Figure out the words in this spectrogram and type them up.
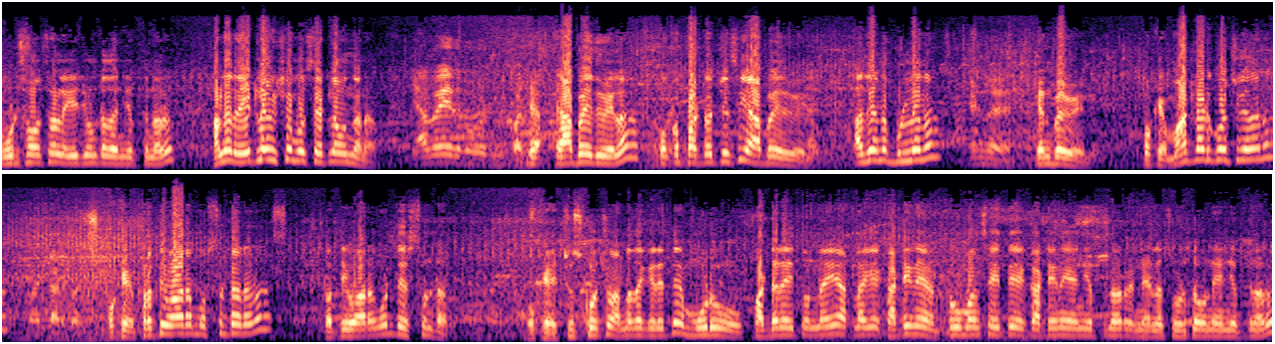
మూడు సంవత్సరాల ఏజ్ ఉంటుందని చెప్తున్నారు. అన్న రేట్ల విషయం వస్తే ఎట్లా ఉందన్న? యాభై ఐదు పడ్డ వేల? ఒక పట్టు వచ్చేసి యాభై ఐదు వేలు. అదేనా బుల్లనా? ఎనభై వేలు. ఓకే మాట్లాడుకోవచ్చు కదనా మాట్లాడుకోవచ్చు. ఓకే ప్రతి వారం వస్తుంటారా ప్రతి వారం కూడా తెస్తుంటారు. ఓకే చూసుకోవచ్చు. అన్న దగ్గర అయితే మూడు పడ్డలు అయితే ఉన్నాయి అట్లాగే కఠిన టూ మంత్స్ అయితే కఠిన అని చెప్తున్నారు. రెండు నెలల చూడుతూ ఉన్నాయని చెప్తున్నారు.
